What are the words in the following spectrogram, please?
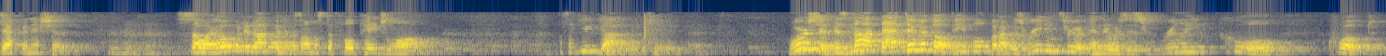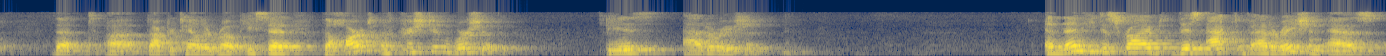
definition. So I opened it up and it was almost a full page long. I was like, you've got to be kidding. Worship is not that difficult, people, but I was reading through it and there was this really cool quote that uh, Dr. Taylor wrote. He said, The heart of Christian worship is adoration. And then he described this act of adoration as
